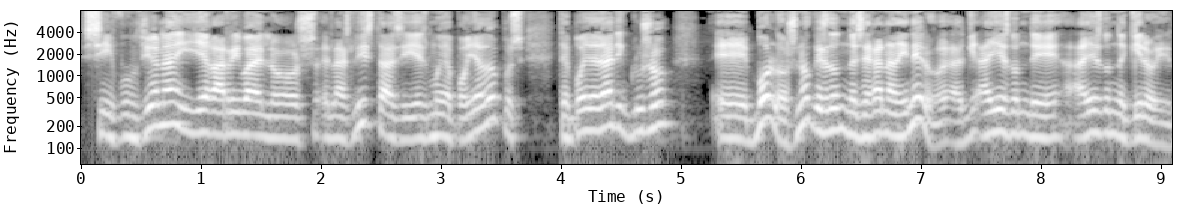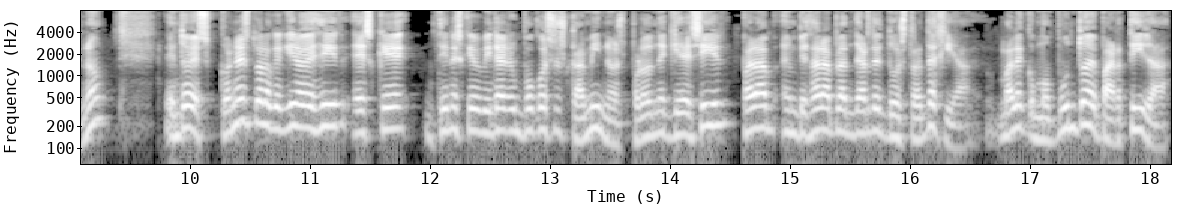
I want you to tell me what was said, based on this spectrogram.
si funciona y llega arriba en, los, en las listas y es muy apoyado, pues te puede dar incluso eh, bolos, ¿no? Que es donde se gana dinero. Ahí es donde, ahí es donde quiero ir, ¿no? Entonces, con esto lo que quiero decir es que tienes que mirar un poco esos caminos, por dónde quieres ir, para empezar a plantearte tu estrategia, ¿vale? Como punto de partida.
